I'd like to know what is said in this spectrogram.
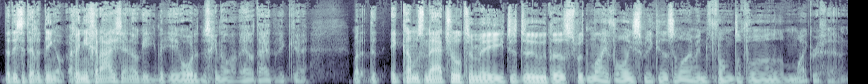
dat is het hele ding ook. Als we in die garage zijn, ook, je hoort het misschien al de hele tijd dat ik maar it comes natural to me to do this with my voice because I'm in front of a microphone.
